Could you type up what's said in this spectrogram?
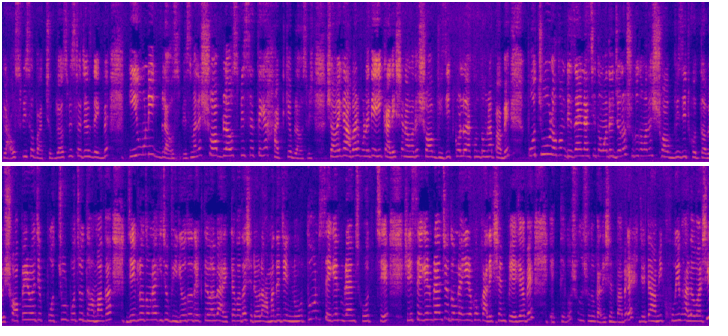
ব্লাউজ পিসও পাচ্ছ। ব্লাউজ পিসটা জাস্ট দেখবে ইউনিক ব্লাউজ পিস মানে সব ব্লাউজ পিসের থেকে হাটকে ব্লাউজ পিস সবাইকে আবার বলে দিই, এই কালেকশন আমাদের সব ভিজিট করলেও এখন তোমরা পাবে। প্রচুর রকম ডিজাইন আছে তোমাদের জন্য, শুধু তোমাদের সব ভিজিট করতে হবে। শপে রয়েছে প্রচুর প্রচুর ধামাকা, যেগুলো তোমরা কিছু ভিডিওতেও দেখতে পাবে। আরেকটা কথা, সেটা হলো আমাদের যে নতুন সেকেন্ড ব্রাঞ্চ হচ্ছে, সেই সেকেন্ড ব্রাঞ্চে তোমরা এরকম কালেকশন পেয়ে যাবে। এর থেকেও সুন্দর সুন্দর কালেকশন পাবে, যেটা আমি খুবই ভালোবাসি।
